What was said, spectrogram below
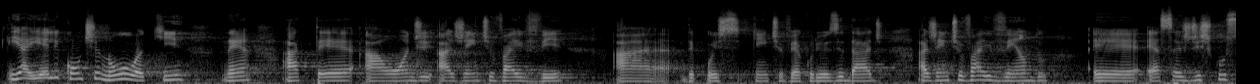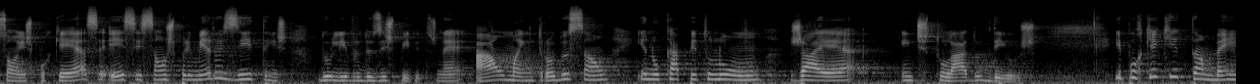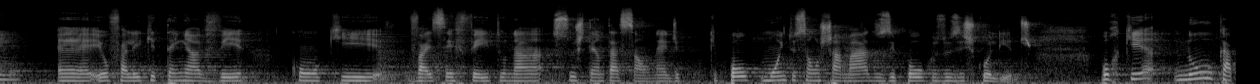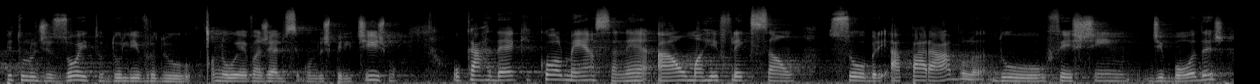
E aí ele continua aqui, né, até aonde a gente vai ver, a, depois, quem tiver curiosidade, a gente vai vendo é, essas discussões, porque essa, esses são os primeiros itens do livro dos Espíritos. Né? Há uma introdução e no capítulo 1 já é intitulado Deus. E por que, que também é, eu falei que tem a ver com o que vai ser feito na sustentação, né? de que pouco, muitos são chamados e poucos os escolhidos? Porque no capítulo 18 do livro do no Evangelho segundo o Espiritismo, o Kardec começa, né, a uma reflexão sobre a parábola do festim de bodas.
